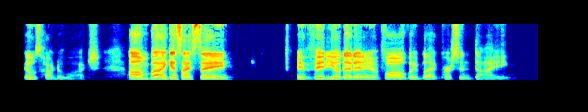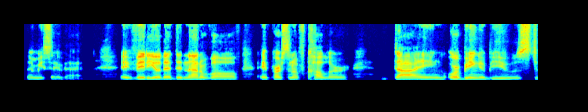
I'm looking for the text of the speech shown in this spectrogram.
It was hard to watch. Um, but I guess I say a video that didn't involve a black person dying. Let me say that. A video that did not involve a person of color dying or being abused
